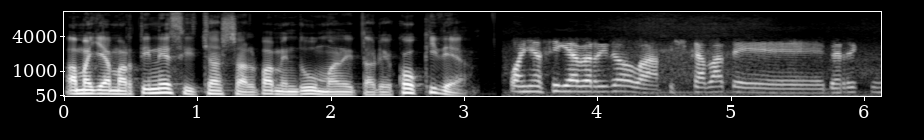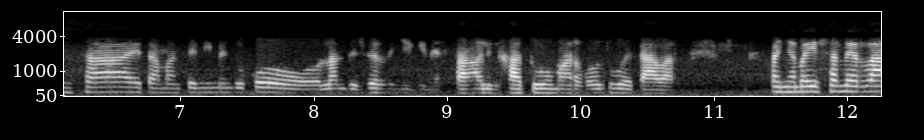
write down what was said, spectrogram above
Amaia Martinez itxas salpamendu humanitarioko kidea. Oaina zigia berriro, ba, pixka bat e, berrikuntza eta mantenimenduko lan desberdinekin ez da, alijatu, margotu eta bar baina bai esan behar da,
